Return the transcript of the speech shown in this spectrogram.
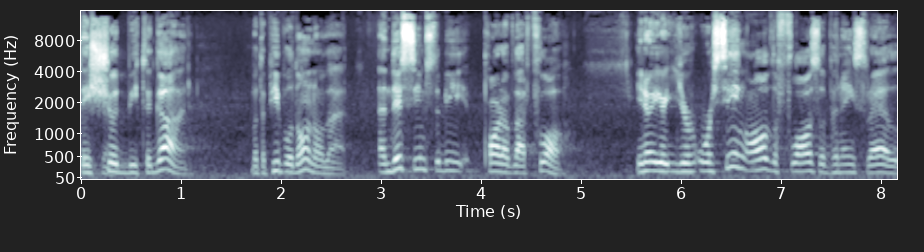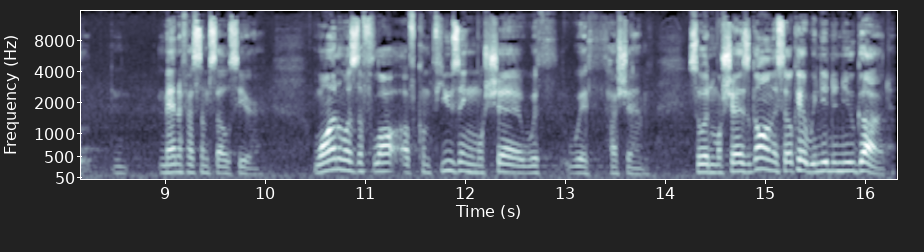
they should be to God. But the people don't know that, and this seems to be part of that flaw. You know, you're, you're, we're seeing all the flaws of Bnei Israel manifest themselves here. One was the flaw of confusing Moshe with, with Hashem. So when Moshe is gone, they say, okay, we need a new God.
